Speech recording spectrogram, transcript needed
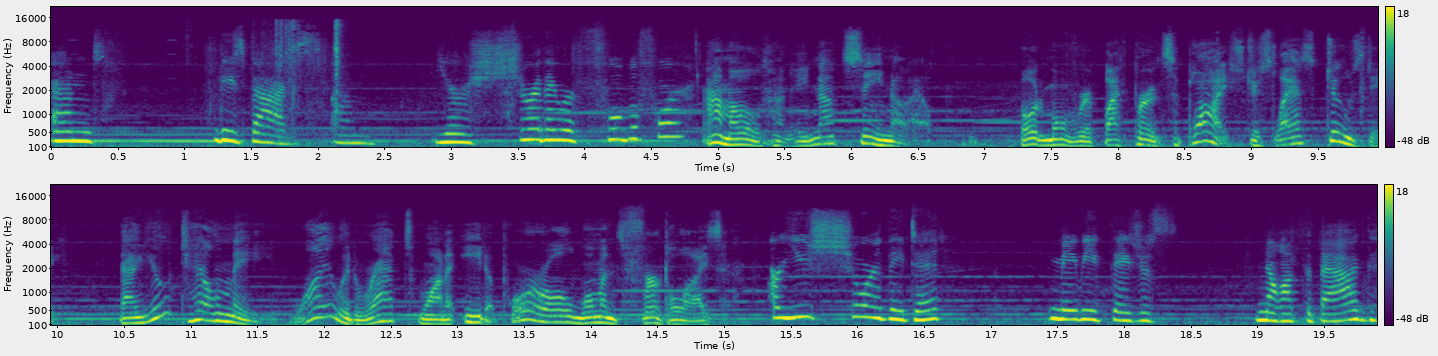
And these bags, um, you're sure they were full before? I'm old, honey, not senile. Bought them over at Blackburn Supplies just last Tuesday. Now you tell me, why would rats want to eat a poor old woman's fertilizer? Are you sure they did? Maybe they just gnawed the bag?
